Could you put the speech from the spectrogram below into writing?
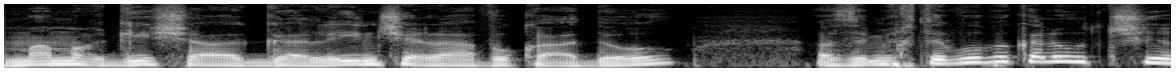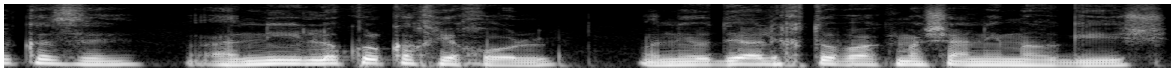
מה מרגיש הגלעין של האבוקדו, אז הם יכתבו בקלות שיר כזה. אני לא כל כך יכול, אני יודע לכתוב רק מה שאני מרגיש.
